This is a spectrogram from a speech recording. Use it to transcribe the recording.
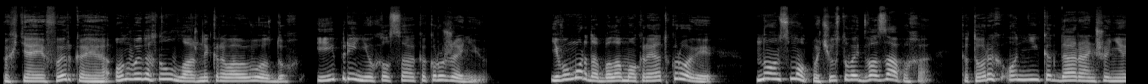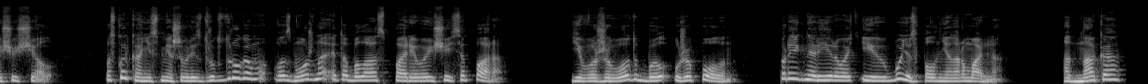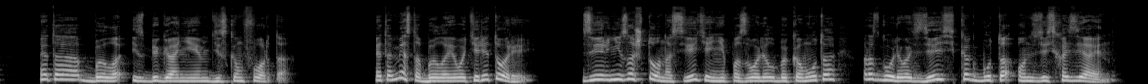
Пыхтя и фыркая, он выдохнул влажный кровавый воздух и принюхался к окружению. Его морда была мокрая от крови, но он смог почувствовать два запаха, которых он никогда раньше не ощущал. Поскольку они смешивались друг с другом, возможно, это была спаривающаяся пара. Его живот был уже полон, проигнорировать их будет вполне нормально. Однако, это было избеганием дискомфорта. Это место было его территорией. Зверь ни за что на свете не позволил бы кому-то разгуливать здесь, как будто он здесь хозяин.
